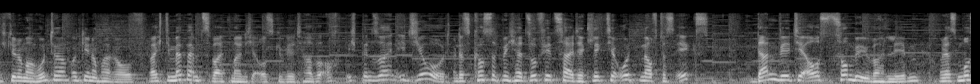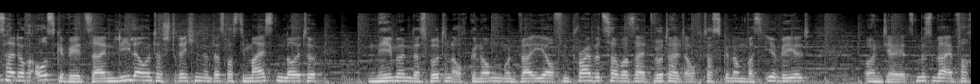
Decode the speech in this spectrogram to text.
ich gehe nochmal runter und gehe nochmal rauf. Weil ich die Map beim zweiten Mal nicht ausgewählt habe. Och, ich bin so ein Idiot. Und das kostet mich halt so viel Zeit. Ihr klickt hier unten auf das X. Dann wählt ihr aus Zombie überleben. Und das muss halt auch ausgewählt sein. Lila unterstrichen. Und das, was die meisten Leute nehmen, das wird dann auch genommen. Und weil ihr auf einem Private-Server seid, wird halt auch das genommen, was ihr wählt. Und ja, jetzt müssen wir einfach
